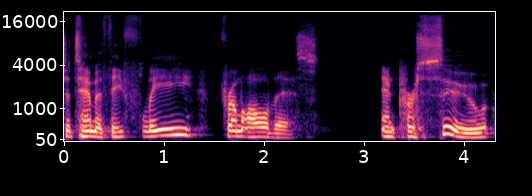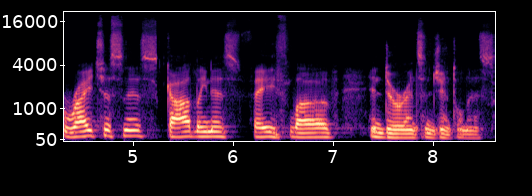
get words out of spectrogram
to Timothy, flee from all this and pursue righteousness, godliness, faith, love, endurance, and gentleness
